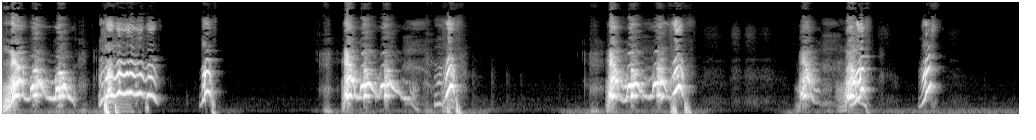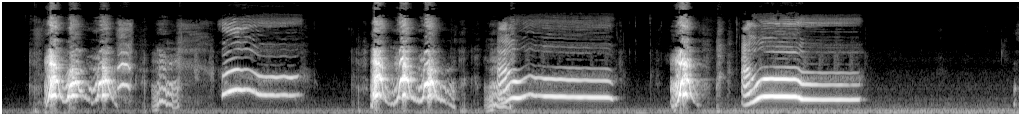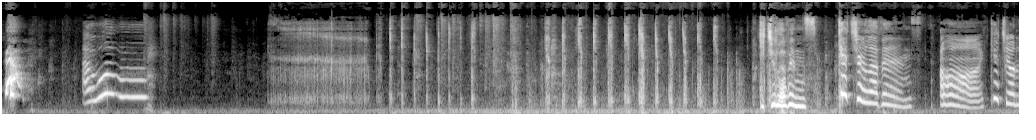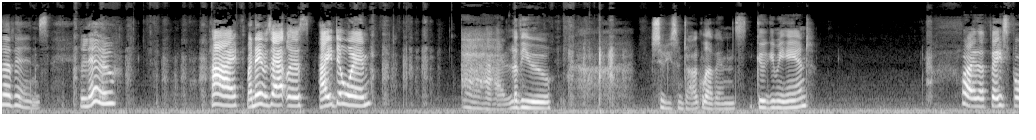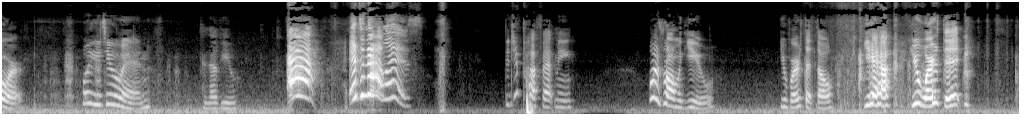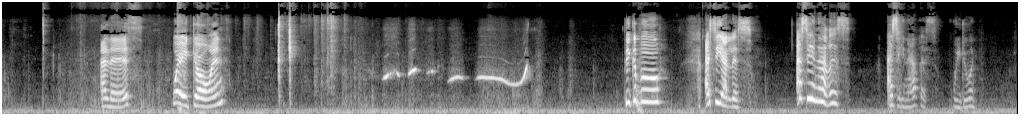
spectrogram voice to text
What? Get your lovin's. Get your lovin's. Aw, get your lovin's. Hello. Hi, my name is Atlas. How you doing? Ah, I love you. Show you some dog lovin's. Go give me a hand? Why the face for? What are you doing? I love you. Ah! It's an Atlas! Did you puff at me? What is wrong with you? You're worth it, though. Yeah, you're worth it. Atlas, where you going? Peekaboo. I see Atlas. I see an Atlas. I see an Atlas. What are you doing?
